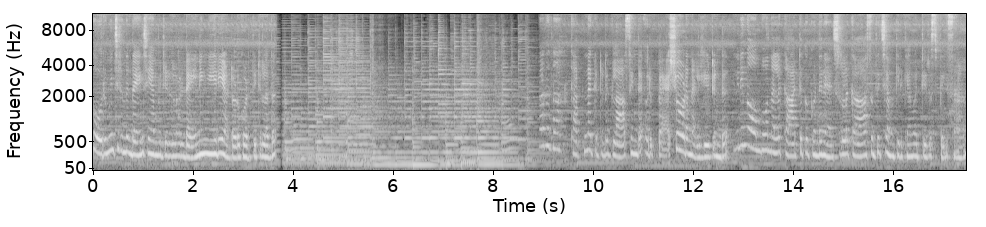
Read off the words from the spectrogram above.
പേർക്കൊക്കെ ഒരുമിച്ചിരുന്ന് ഡൈൻ ചെയ്യാൻ പറ്റിയിട്ടുള്ള ഒരു ഡൈനിങ് ഏരിയ ആണ് അവിടെ കൊടുത്തിട്ടുള്ളത്. കർട്ടനൊക്കെ ഇട്ടിട്ട് ഗ്ലാസിന്റെ ഒരു പാഷോ അവിടെ നൽകിയിട്ടുണ്ട്. ഈവനിങ് ആകുമ്പോൾ നല്ല കാറ്റൊക്കെ കൊണ്ട് നാച്ചുറലൊക്കെ ആസ്വദിച്ച് നമുക്ക് ഇരിക്കാൻ പറ്റിയൊരു സ്പേസ് ആണ്.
